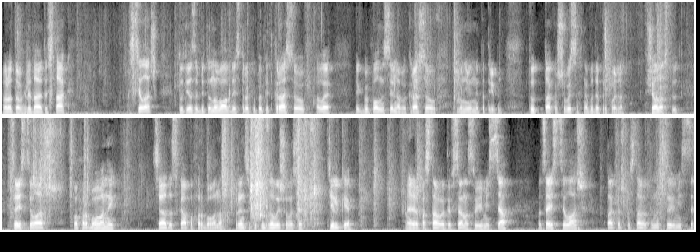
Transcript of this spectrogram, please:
Ворота виглядають ось так. Стілаж тут я забетонував, десь трохи попідкрасював, але якби пол не сильно викрасював, мені він не потрібен. Тут також висохне буде прикольно. Що у нас тут? Цей стелаж пофарбований, ця доска пофарбована. В принципі, тут залишилося тільки е, поставити все на свої місця. Оцей стелаж також поставити на своє місце.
